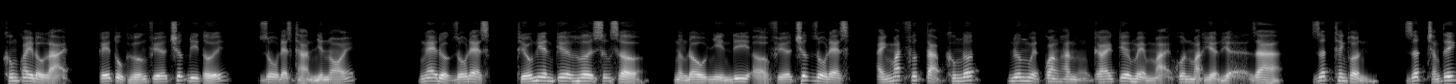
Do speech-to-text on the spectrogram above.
Không quay đầu lại kế tục hướng phía trước đi tới Rhodes thản nhiên nói. Nghe được Rhodes thiếu niên kia hơi sững sờ, ngẩng đầu nhìn đi ở phía trước Rhodes, ánh mắt phức tạp không nớt, nương nguyệt quang hắn cái kia mềm mại khuôn mặt hiện hiện ra, rất thanh thuần, rất trắng tích,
